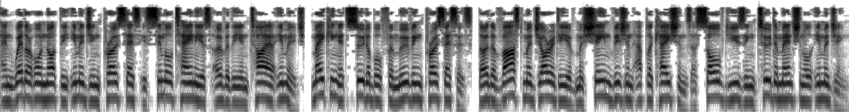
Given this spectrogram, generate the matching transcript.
and whether or not the imaging process is simultaneous over the entire image, making it suitable for moving processes, though the vast majority of machine vision applications are solved using two-dimensional imaging.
